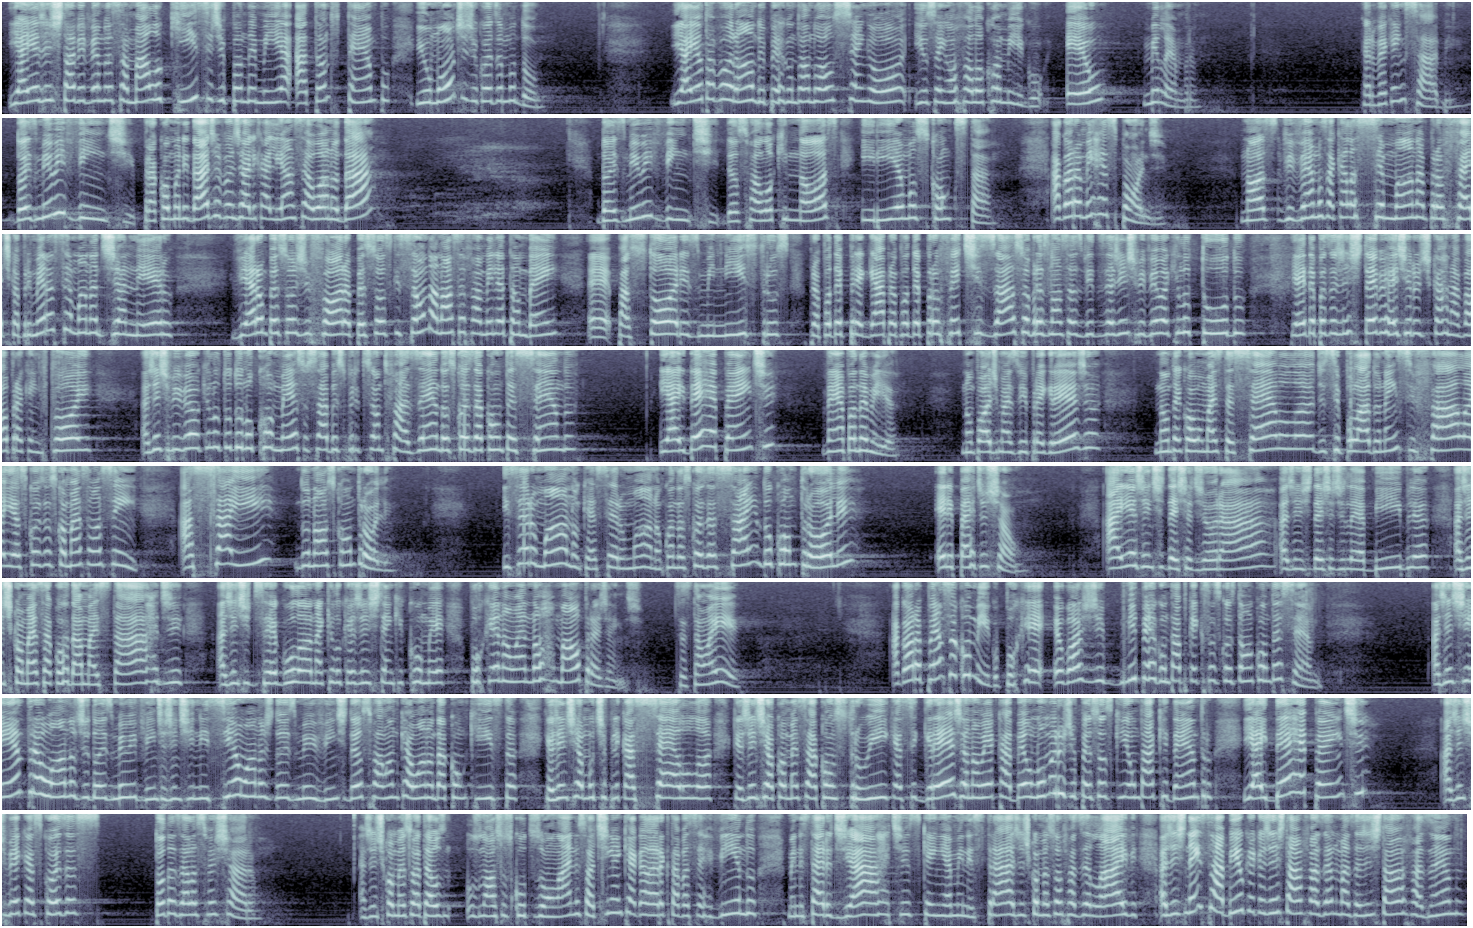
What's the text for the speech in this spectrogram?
E aí a gente está vivendo essa maluquice de pandemia há tanto tempo e um monte de coisa mudou. E aí eu estava orando e perguntando ao Senhor, e o Senhor falou comigo: Eu me lembro. Quero ver quem sabe. 2020, para a comunidade evangélica Aliança, é o ano da 2020, Deus falou que nós iríamos conquistar. Agora me responde. Nós vivemos aquela semana profética, a primeira semana de janeiro. Vieram pessoas de fora, pessoas que são da nossa família também, é, pastores, ministros, para poder pregar, para poder profetizar sobre as nossas vidas. E a gente viveu aquilo tudo. E aí depois a gente teve o retiro de carnaval para quem foi. A gente viveu aquilo tudo no começo, sabe? O Espírito Santo fazendo, as coisas acontecendo. E aí, de repente, vem a pandemia. Não pode mais vir para a igreja, não tem como mais ter célula, discipulado nem se fala, e as coisas começam assim a sair do nosso controle. E ser humano, que é ser humano, quando as coisas saem do controle, ele perde o chão. Aí a gente deixa de orar, a gente deixa de ler a Bíblia, a gente começa a acordar mais tarde, a gente desregula naquilo que a gente tem que comer, porque não é normal para a gente. Vocês estão aí? Agora pensa comigo, porque eu gosto de me perguntar por que essas coisas estão acontecendo. A gente entra o ano de 2020, a gente inicia o ano de 2020, Deus falando que é o ano da conquista, que a gente ia multiplicar célula, que a gente ia começar a construir, que essa igreja não ia caber o número de pessoas que iam estar aqui dentro. E aí, de repente, a gente vê que as coisas, todas elas fecharam. A gente começou até os, os, nossos cultos online, só tinha aqui a galera que estava servindo, Ministério de Artes, quem ia ministrar. A gente começou a fazer live. A gente nem sabia o que, que a gente estava fazendo, mas a gente estava fazendo.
